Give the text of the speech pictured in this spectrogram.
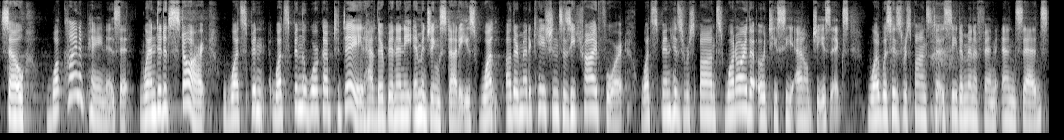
So, what kind of pain is it? When did it start? What's been what's been the work up to date? Have there been any imaging studies? What other medications has he tried for it? What's been his response? What are the OTC analgesics? What was his response to acetaminophen and NSAIDs?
